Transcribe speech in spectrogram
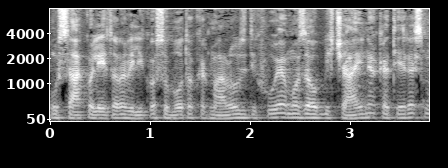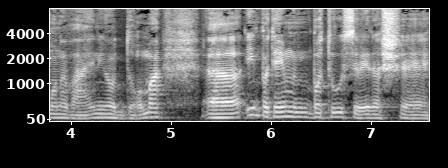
vsako leto na veliko soboto kar malo vzdihujemo za običaj, na katere smo navajeni od doma. Eh, in potem bo tu seveda še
